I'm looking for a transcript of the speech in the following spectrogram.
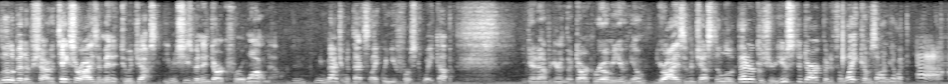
little bit of shadow. It takes her eyes a minute to adjust. Even she's been in dark for a while now. You imagine what that's like when you first wake up. Get up, you're in the dark room. You, you know your eyes have adjusted a little bit better because you're used to dark. But if the light comes on, you're like, ah.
